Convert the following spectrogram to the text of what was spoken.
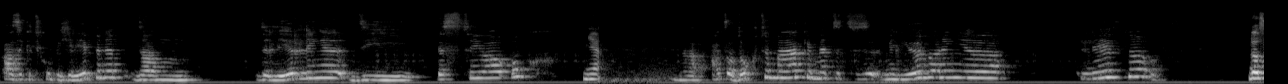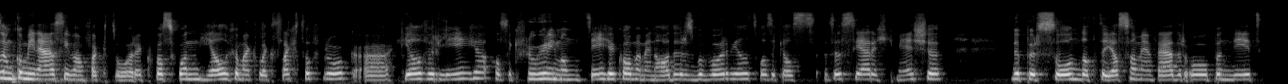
Als ik het goed begrepen heb, dan de leerlingen die pesten jou ook. Ja. Nou, had dat ook te maken met het milieu waarin je leefde? Of? Dat is een combinatie van factoren. Ik was gewoon heel gemakkelijk slachtoffer ook. Uh, heel verlegen. Als ik vroeger iemand tegenkwam, mijn ouders bijvoorbeeld, was ik als zesjarig meisje de persoon dat de jas van mijn vader opendeed,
